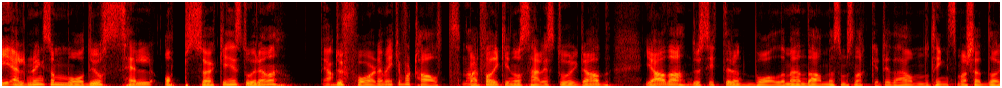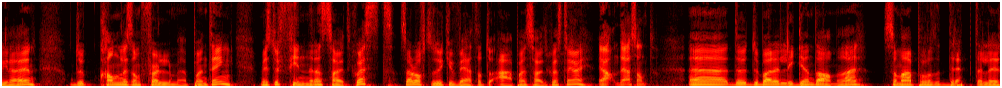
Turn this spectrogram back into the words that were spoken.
I Elden Ring så må du jo selv oppsøke historiene. Ja. Du får dem ikke fortalt. I hvert fall ikke i noe særlig stor grad. Ja da, du sitter rundt bålet med en dame som snakker til deg om noe ting som har skjedd og greier. Du kan liksom følge med på en ting. Men hvis du finner en sidequest, så er det ofte du ikke vet at du er på en sidequest engang. Ja, det er sant. Eh, du, du bare ligger en dame der som er på en måte drept eller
